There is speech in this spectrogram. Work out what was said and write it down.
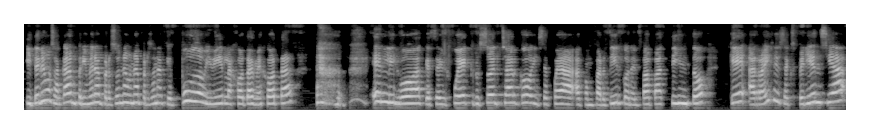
Y tenemos acá en primera persona una persona que pudo vivir la JMJ en Lisboa, que se fue, cruzó el charco y se fue a compartir con el Papa Tinto que a raíz de esa experiencia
